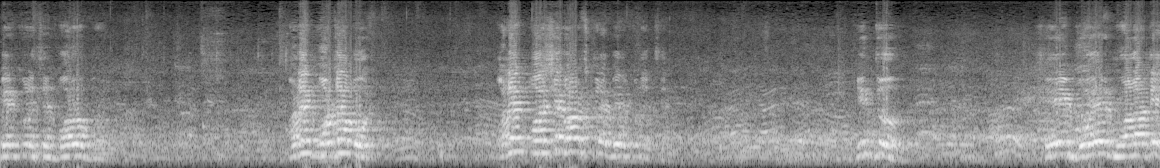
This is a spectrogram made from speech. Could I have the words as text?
বের করেছেন, বড় বই। অনেক মোটা বই। অনেক পয়সা খরচ করে বের করেছেন। কিন্তু সেই বইয়ের মলাটে,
